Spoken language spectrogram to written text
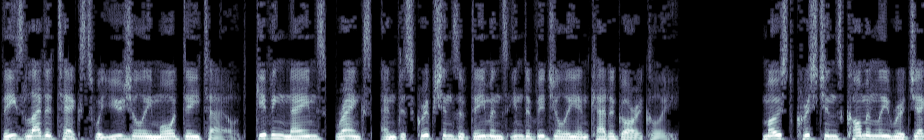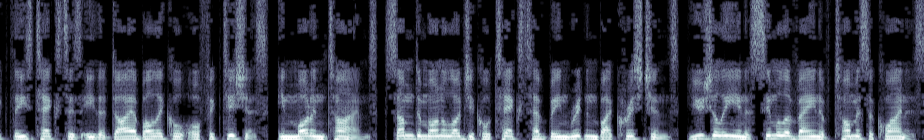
These latter texts were usually more detailed, giving names, ranks, and descriptions of demons individually and categorically. Most Christians commonly reject these texts as either diabolical or fictitious. In modern times, some demonological texts have been written by Christians, usually in a similar vein of Thomas Aquinas,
